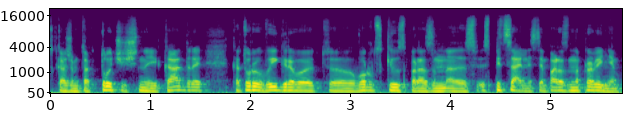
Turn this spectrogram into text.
скажем так, точечные кадры, которые выигрывают WorldSkills по разным специальностям, по разным направлениям.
